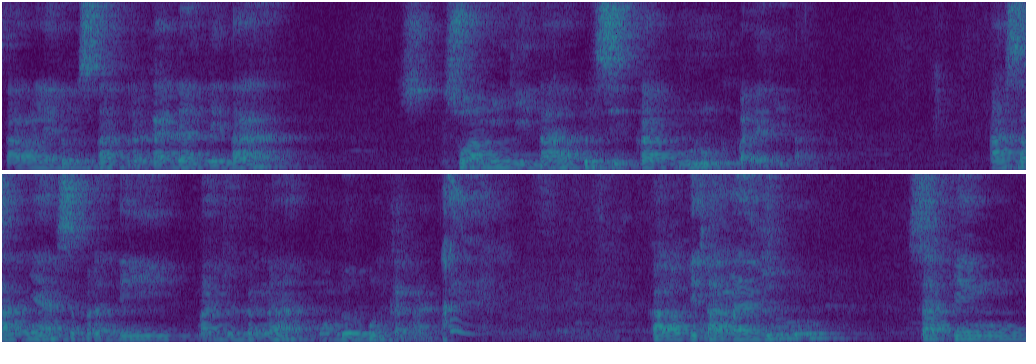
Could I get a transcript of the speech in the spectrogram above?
Assalamualaikum Ustaz, terkadang kita suami kita bersikap buruk kepada kita. Kasarnya seperti maju kena, mundur pun kena. Kalau kita maju, saking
